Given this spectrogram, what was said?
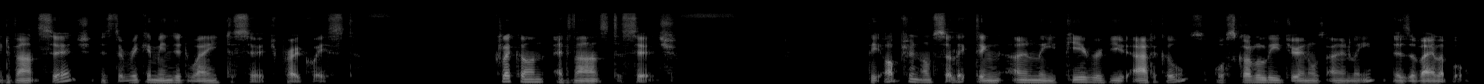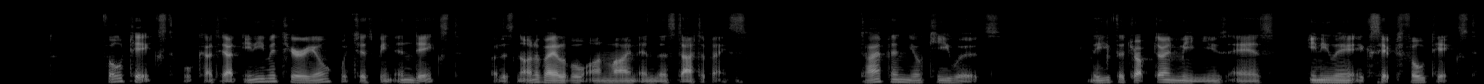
Advanced Search is the recommended way to search ProQuest. Click on Advanced Search. The option of selecting only peer-reviewed articles or scholarly journals only is available. Full text will cut out any material which has been indexed but is not available online in this database. Type in your keywords. Leave the drop-down menus as Anywhere except full text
